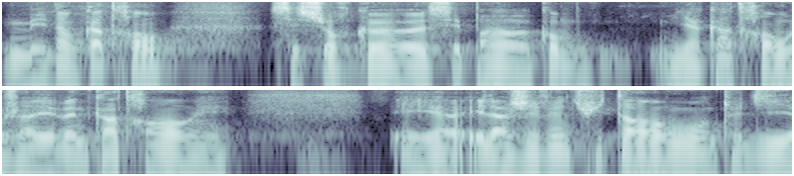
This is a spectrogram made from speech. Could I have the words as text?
mais dans 4 ans, c'est sûr que c'est pas comme il y a 4 ans où j'avais 24 ans et et, et là j'ai 28 ans où on te dit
